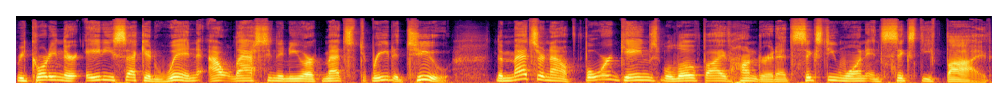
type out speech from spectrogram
recording their 82nd win, outlasting the New York Mets 3 2. The Mets are now four games below 500 at 61 and 65.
